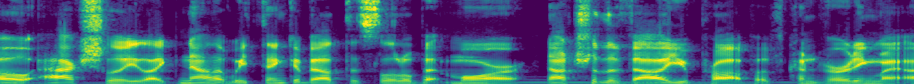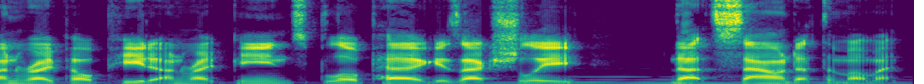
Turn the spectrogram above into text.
oh, actually, like now that we think about this a little bit more, not sure the value prop of converting my unripe LP to unripe beans below peg is actually that sound at the moment.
